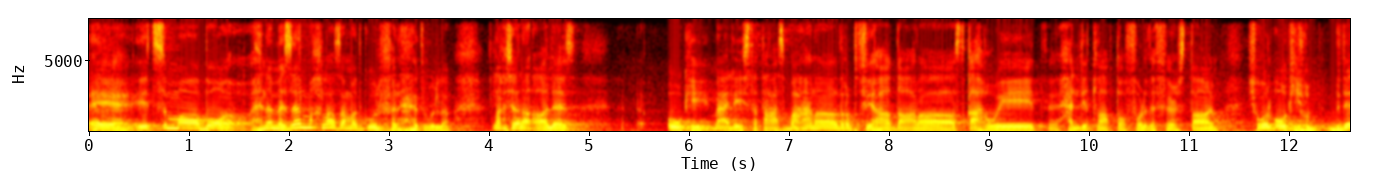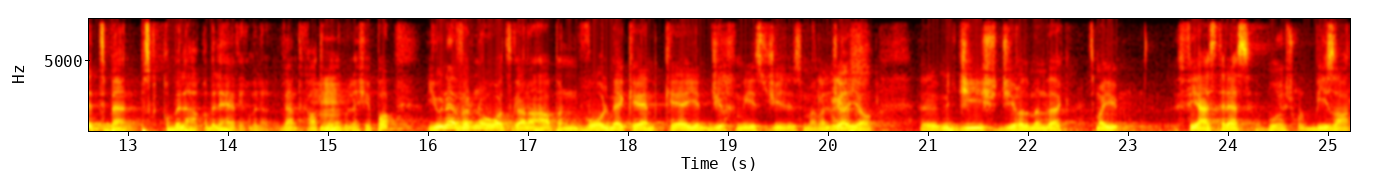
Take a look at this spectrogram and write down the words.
إيه يتسمى bon هنا مازال ما خلاص زعما تقول فرات ولا. لاخاطش أنا à l'aise. okay معليش تاع أنا ضربت فيها دارا تقهويت حليت laptop for the first time شغل okay شغل بدأت تبان. بس قبلها قبل هذه قبل 24 ولا je sais pas. you never know what's gonna happen vol ما كان كاين تجي الخميس تجي السمانة الجاية. yes. ما تجيش تجي غد من ذاك. تسمى فيها stress شغل bizarre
